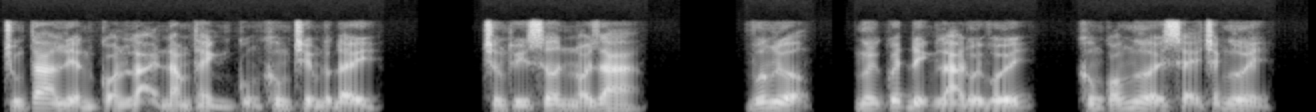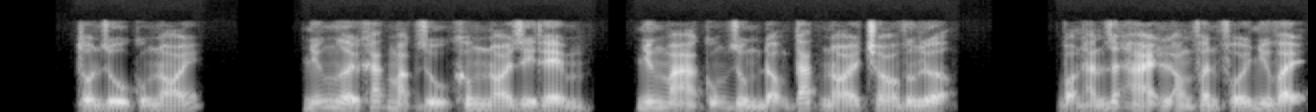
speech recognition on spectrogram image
chúng ta liền còn lại nam thành cũng không chiếm được đây. Trương Thúy Sơn nói ra. Vương Lượng, ngươi quyết định là đối với, không có người sẽ trách ngươi. Tôn Du cũng nói. Những người khác mặc dù không nói gì thêm, nhưng mà cũng dùng động tác nói cho Vương Lượng. Bọn hắn rất hài lòng phân phối như vậy.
